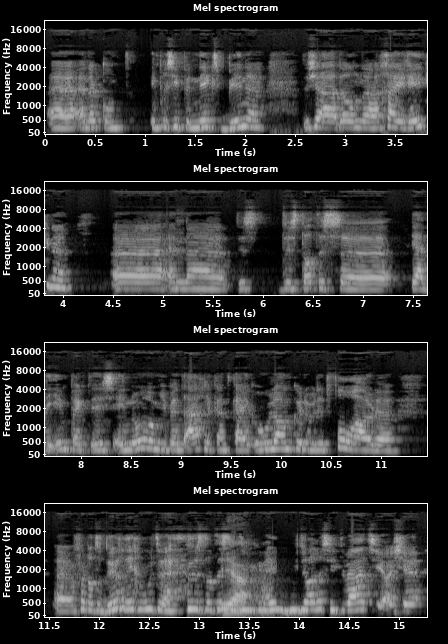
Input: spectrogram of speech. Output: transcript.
en er komt in principe niks binnen. Dus ja, dan ga je rekenen. en dus, dus dat is, ja, die impact is enorm. Je bent eigenlijk aan het kijken hoe lang kunnen we dit volhouden voordat de deuren dicht moeten. dus dat is ja. natuurlijk een hele bizarre situatie als je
